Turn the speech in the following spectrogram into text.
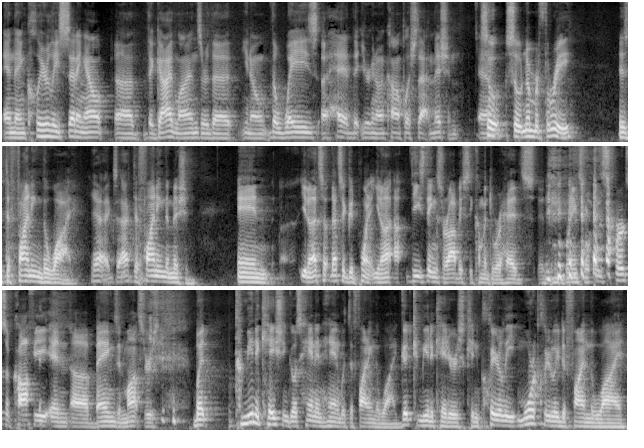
and then clearly setting out uh, the guidelines or the you know the ways ahead that you're going to accomplish that mission. So, so number three is defining the why. yeah, exactly. defining the mission. And uh, you know that's a, that's a good point. You know, I, these things are obviously coming to our heads in, in, spurts of coffee and uh, bangs and monsters, but communication goes hand in hand with defining the why. Good communicators can clearly, more clearly define the why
